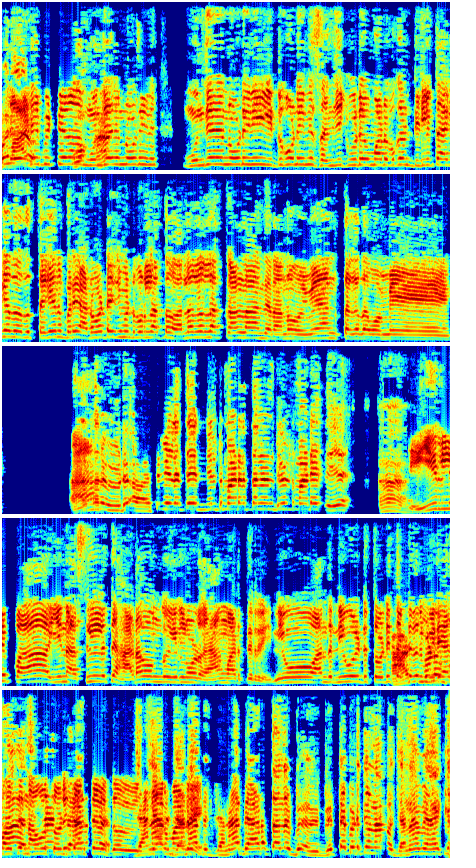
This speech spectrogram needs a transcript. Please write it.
ಬರೀ- ಮಾಡೇ ಬಿಟ್ಟಿಲ್ಲ. ಓ, ಮುಂಜಾನೆ ನೋಡಿನಿ. ಮುಂಜಾನೆ ನೋಡಿನಿ ಇಟ್ಕೊಂಡಿನಿ. ಸಂಜೆಗ್ ವಿಡಿಯೋ ಮಾಡ್ಬೇಕಂದ್ರೆ ಡಿಲೀಟ್ ಆಗ್ಯದ. ಅದು ತೆಗೇನ ಬರೀ ಅಡ್ವರ್ಟೈಸ್ಮೆಂಟ್ ಬರ್ಲಾತಾವ. ಅಲ್ಲಲ್ಲ ಕಳ್ಳ ಅಂದೆ ನಾನು. ಇವ್ಯಾಂಗ್ ಹೆಂಗ್ ತೆಗದ ಒಮ್ಮೆ. ಡಿಲ್ಟ್ ಮಾಡಿರ್ತಾನ ಡಿಲ್ಟ್ ಮಾಡೈತಿ ಇರ್ಲಿಪ್ಪ ಇನ್ ಅಶ್ಲೀಲತೆ ಹಾಡವಂಗ ಇಲ್ಲಿ ನೋಡು ಹ್ಯಾಂಗ್ ಮಾಡ್ತೀರಿ ನೀವು ಅಂದ್ರೆ ನೀವು ಇಟ್ಟು ತೊಡಿ ತಟ್ಟಿದ್ರೆ ಹಾಡ್ಬಿಡು media ಜೊತೆ ನಾವು ತೊಡಿ ಜನ ಅದು ಜನ ವಿಚಾರ ಜನ ಜನ ಬ್ಯಾಡತ್ತಂದ್ರೆ ಬಿಟ್ಟ ಬಿಡ್ತೀವಿ ನಾವು. ಜನ ಯಾಕೆ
